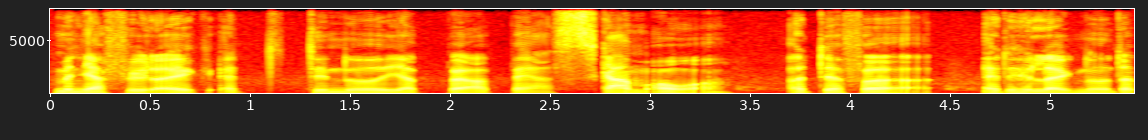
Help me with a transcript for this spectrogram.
men jeg føler ikke, at det er noget, jeg bør bære skam over. Og derfor er det heller ikke noget, der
